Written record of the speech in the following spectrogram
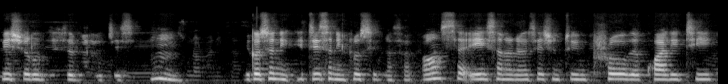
visual disabilities. Mm. Because it is an inclusive method. ONCE is an organization to improve the quality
